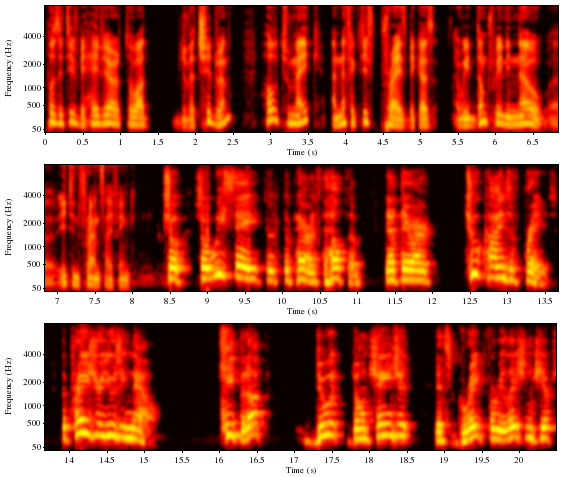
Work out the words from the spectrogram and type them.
positive behavior toward the children. How to make an effective praise because we don't really know uh, it in France, I think. So, so we say to, to parents to help them that there are two kinds of praise. The praise you're using now, keep it up, do it, don't change it. It's great for relationships.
